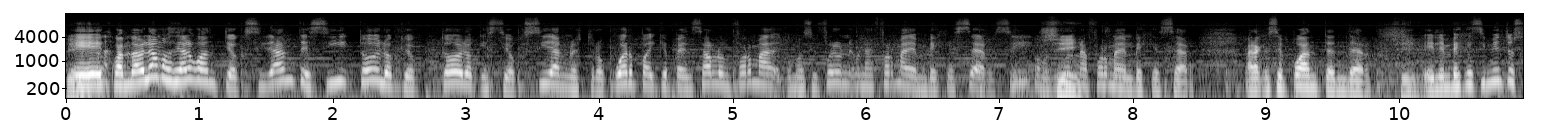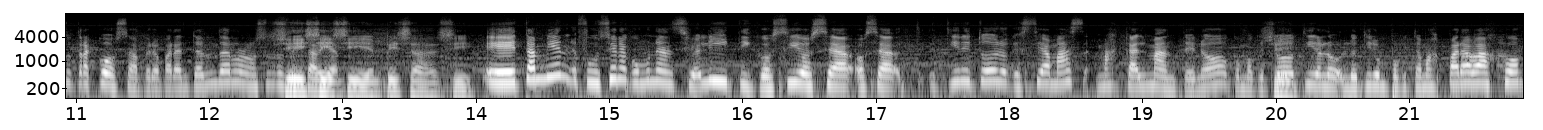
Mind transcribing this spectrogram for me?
Sí. Eh, cuando hablamos de algo antioxidante, sí, todo lo que todo lo que se oxida en nuestro cuerpo hay que pensarlo en forma como si fuera una, forma de envejecer, sí, como si Sí. fuera una forma de envejecer, para que se pueda entender. Sí. El envejecimiento es otra cosa, pero para entenderlo nosotros Sí, está sí, bien. sí, empieza así. Eh, también funciona como un ansiolítico, sí, o sea, o sea, tiene todo lo que sea más, más calmante, ¿no? Como que Sí. todo tira, lo, lo tira un poquito más para abajo.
